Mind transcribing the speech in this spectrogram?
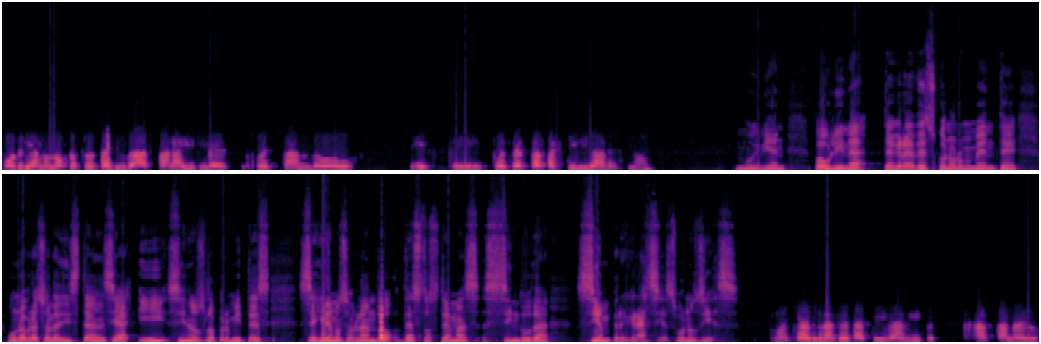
podríamos nosotros ayudar para irles restando este, pues estas actividades, ¿no? Muy bien. Paulina, te agradezco enormemente. Un abrazo a la distancia y si nos lo permites, seguiremos hablando de estos temas sin duda siempre. Gracias. Buenos días. Muchas gracias a ti, David. Hasta luego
